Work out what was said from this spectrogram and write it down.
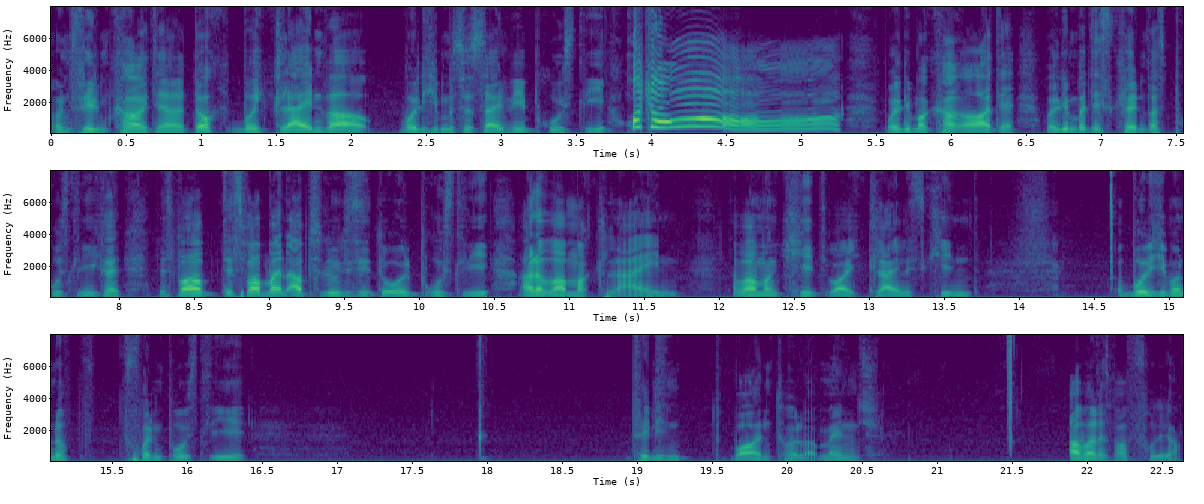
Und Filmcharaktere. Doch, wo ich klein war, wollte ich immer so sein wie Bruce Lee. Wollte immer Karate, wollte immer das können, was Bruce Lee kann. Das war, das war mein absolutes Idol, Bruce Lee. Aber da war man klein. Da war man Kind, war ich kleines Kind. Obwohl ich immer noch von Bruce Lee finde ich, war ein toller Mensch. Aber das war früher.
